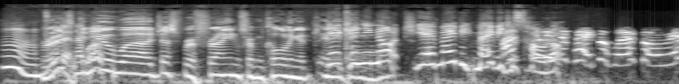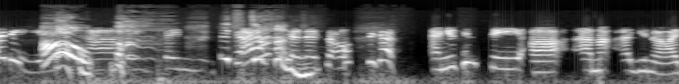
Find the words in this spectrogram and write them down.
Hmm, Ruth, can what- you uh, just refrain from calling it anything yeah, can you but- not? Yeah, maybe maybe just I've hold put in on. the paperwork already. Oh. uh, it's been It's done. and it's off to go. And you can see, uh, um, uh, you know, I,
